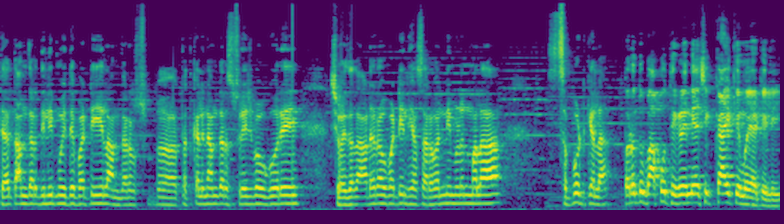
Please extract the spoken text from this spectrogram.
त्यात आमदार दिलीप मोहिते पाटील आमदार तत्कालीन आमदार सुरेशभाऊ गोरे शिवाजीदादा आढळराव पाटील ह्या सर्वांनी मिळून मला सपोर्ट केला. परंतु बापू थिगळेंनी याची काय किमया केली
